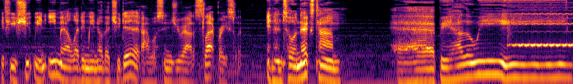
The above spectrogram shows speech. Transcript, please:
if you shoot me an email letting me know that you did, I will send you out a slap bracelet. And until next time, happy Halloween.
